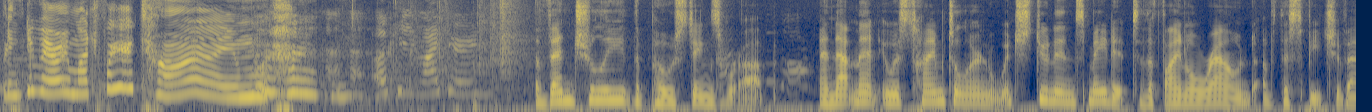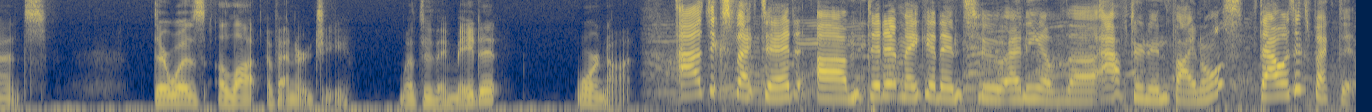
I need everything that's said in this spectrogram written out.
Thank you very much for your time. Okay, my turn. Eventually, the postings were up, and that meant it was time to learn which students made it to the final round of the speech events. There was a lot of energy, whether they made it or not. As expected, um, didn't make it into any of the afternoon finals. That was expected.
